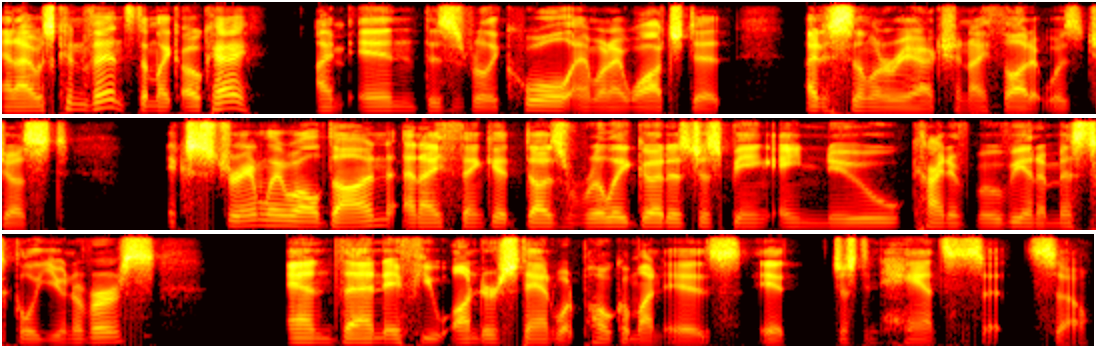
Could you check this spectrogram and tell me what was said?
and I was convinced. I'm like, okay, I'm in. This is really cool. And when I watched it, I had a similar reaction. I thought it was just extremely well done, and I think it does really good as just being a new kind of movie in a mystical universe. And then if you understand what Pokemon is, it just enhances it. So,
